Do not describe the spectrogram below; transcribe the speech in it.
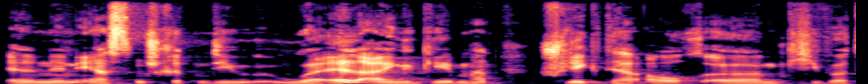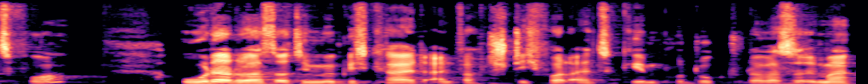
in den ersten Schritten die URL eingegeben hat, schlägt er auch ähm, Keywords vor. Oder du hast auch die Möglichkeit, einfach ein Stichwort einzugeben, Produkt oder was auch immer,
